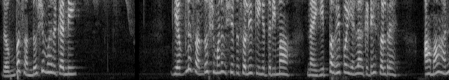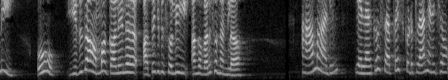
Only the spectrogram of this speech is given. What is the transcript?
ரொம்ப சந்தோஷமா இருக்கு அண்ணி. எவ்வளவு சந்தோஷமான விஷயத்த சொல்லிருக்கீங்க தெரியுமா? நான் இப்பவே போய் எல்லார்கிட்டையும் சொல்றேன். ஆமா அண்ணி ஓ இதுதான் அம்மா காலையில அத்தை கிட்ட சொல்லி அங்க வர சொன்னாங்களா? ஆமா ஆதி. எல்லாருக்கும் சர்ப்ரைஸ் கொடுக்கலாம்னு நினைச்சோம்.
